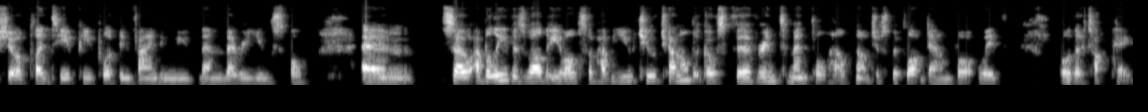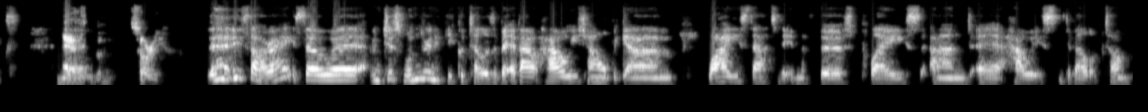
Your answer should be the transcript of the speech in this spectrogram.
sure plenty of people have been finding them very useful. Um, so I believe as well that you also have a YouTube channel that goes further into mental health, not just with lockdown, but with other topics. Yes. Um, sorry. it's all right. So uh, I'm just wondering if you could tell us a bit about how your channel began, why you started it in the first place, and uh, how it's developed on.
